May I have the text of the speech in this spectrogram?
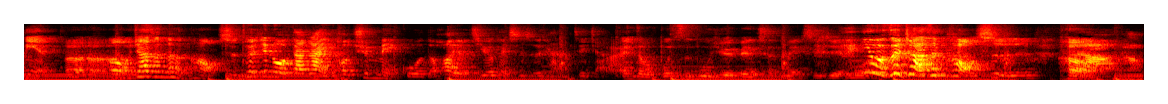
念，嗯嗯，我觉得它真的很好吃，推荐。如果大家以后去美国的话，有机会可以试试看这家。哎，你怎么不知不觉变成美食节目？因为我真的觉得它很好吃。对啊，好。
